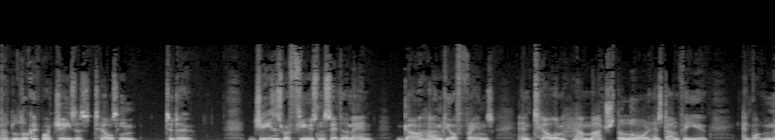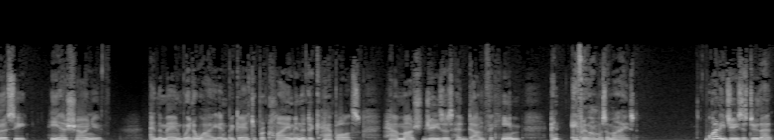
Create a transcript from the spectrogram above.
But look at what Jesus tells him to do. Jesus refused and said to the man, Go home to your friends and tell them how much the Lord has done for you and what mercy he has shown you. And the man went away and began to proclaim in the Decapolis how much Jesus had done for him, and everyone was amazed. Why did Jesus do that?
